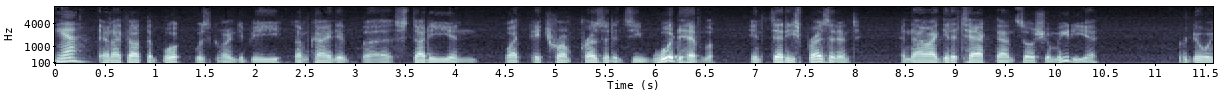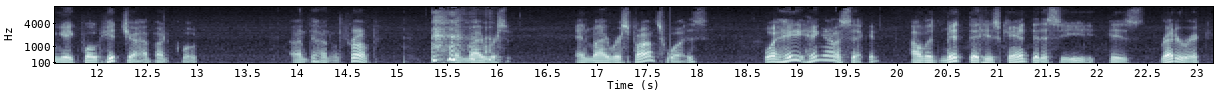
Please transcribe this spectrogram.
Yeah. And I thought the book was going to be some kind of uh, study in what a Trump presidency would have looked. Instead, he's president, and now I get attacked on social media for doing a quote hit job unquote on Donald Trump. And my res- and my response was, "Well, hey, hang on a second. I'll admit that his candidacy, his rhetoric,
